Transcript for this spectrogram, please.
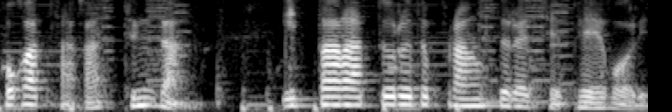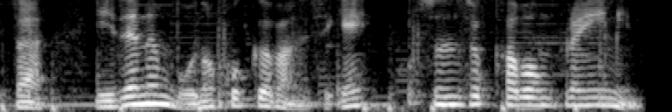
포가차가 등장. 잇따라 뚜르드 프랑스를 제패해버리자 이제는 모노코크 방식의 순수 카본 프레임인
